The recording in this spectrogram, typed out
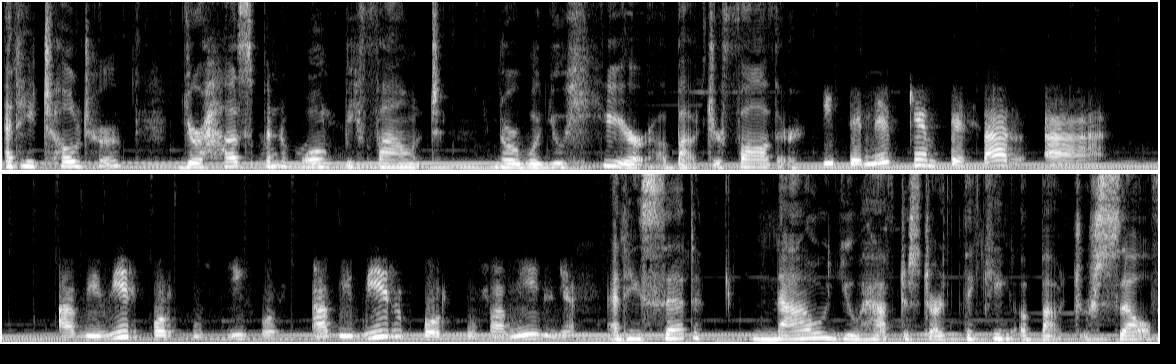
and he told her, Your husband won't be found, nor will you hear about your father. y tenés que empezar a, a vivir por tus hijos, a vivir por tu familia. And he said, Now you have to start thinking about yourself,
